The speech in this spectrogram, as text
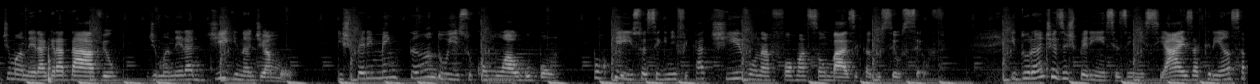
de maneira agradável, de maneira digna de amor, experimentando isso como algo bom, porque isso é significativo na formação básica do seu self. E durante as experiências iniciais, a criança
